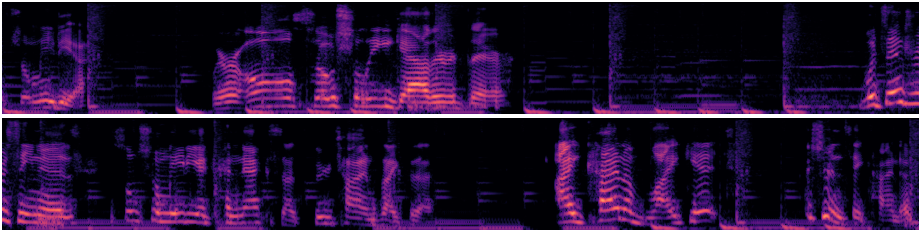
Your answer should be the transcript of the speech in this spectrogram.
social media. We're all socially gathered there. What's interesting is social media connects us through times like this. I kind of like it. I shouldn't say kind of.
